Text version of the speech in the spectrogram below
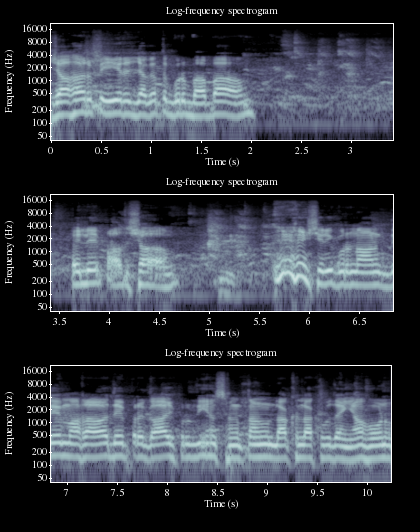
ਜਹਰ ਪੀਰ ਜਗਤ ਗੁਰ ਬਾਬਾ, ਪਹਿਲੇ ਪਾਤਸ਼ਾਹ, ਸ੍ਰੀ ਗੁਰੂ ਨਾਨਕ ਦੇਵ ਮਹਾਰਾਜ ਦੇ ਪ੍ਰਕਾਸ਼ ਪੁਰਬ ਦੀਆਂ ਸੰਗਤਾਂ ਨੂੰ ਲੱਖ ਲੱਖ ਵਧਾਈਆਂ ਹੋਣ।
